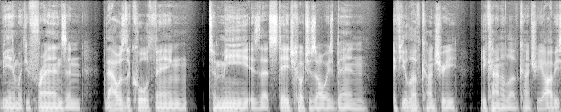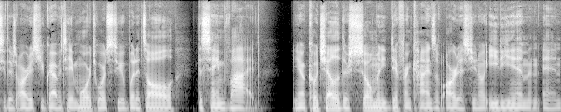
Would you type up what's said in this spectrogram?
being with your friends and that was the cool thing to me is that Stagecoach has always been if you love country, you kind of love country. Obviously, there's artists you gravitate more towards too, but it's all the same vibe. You know, Coachella, there's so many different kinds of artists, you know, EDM and, and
